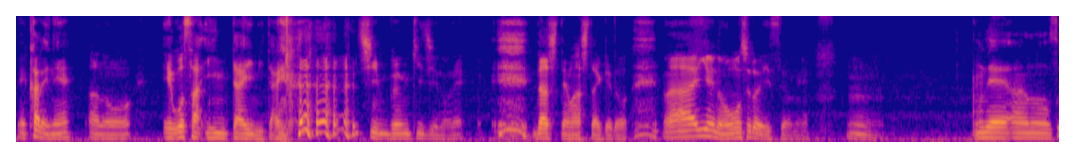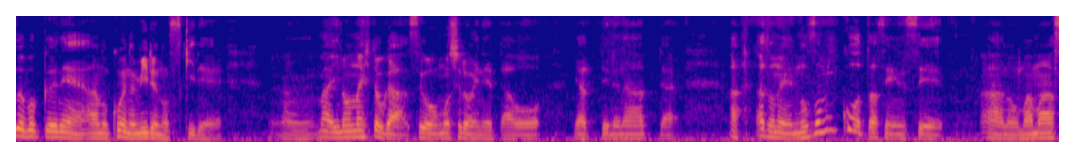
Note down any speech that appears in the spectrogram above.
ね彼ね、あの、エゴサ引退みたいな 新聞記事のね、出してましたけど、まああいうの面白いですよね。うん。で、あの、すごい僕ね、あの、こういうの見るの好きで、うん、まあいろんな人がすごい面白いネタをやってるなって。あ、あとね、のぞみこうた先生、あの、ママ好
